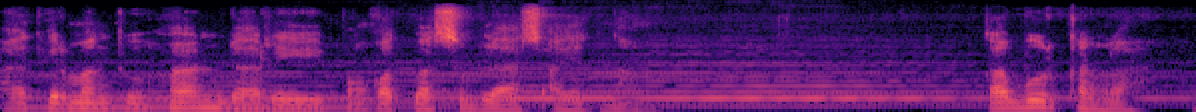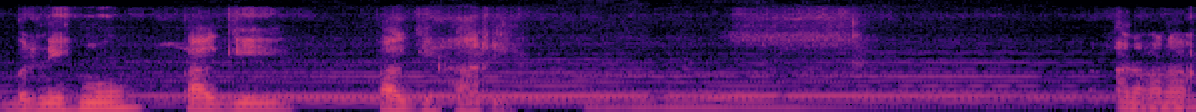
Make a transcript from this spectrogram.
Ayat firman Tuhan dari Pengkhotbah 11 ayat 6. Taburkanlah benihmu pagi pagi hari. Anak-anak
